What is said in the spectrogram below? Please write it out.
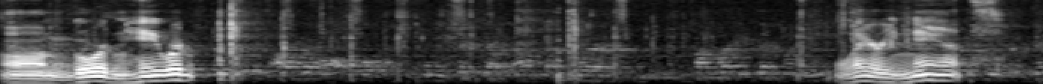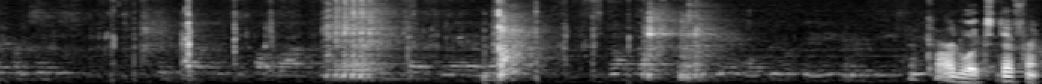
um, Gordon Hayward, Larry Nance, That card looks different.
